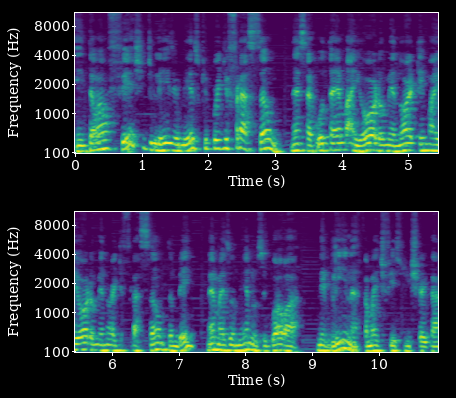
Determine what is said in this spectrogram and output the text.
Então é um feixe de laser mesmo que por difração, né, essa gota é maior ou menor, tem maior ou menor difração também, né, mais ou menos igual a neblina, fica mais difícil de enxergar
